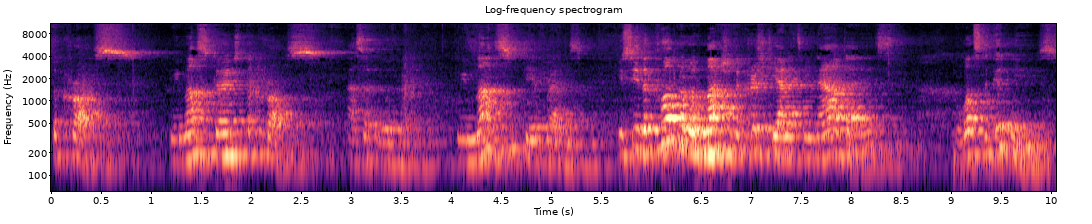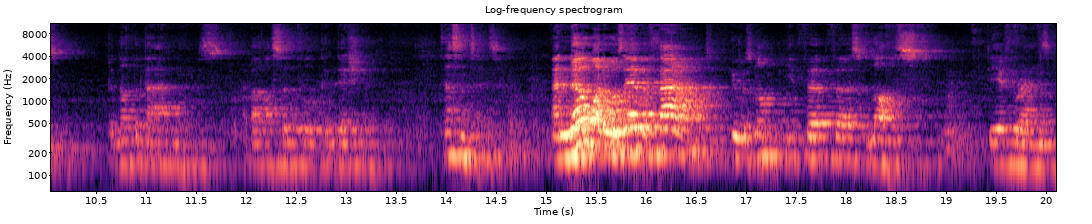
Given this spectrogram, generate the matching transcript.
the cross. We must go to the cross, as it were. We must, dear friends. You see, the problem with much of the Christianity nowadays, what's the good news, but not the bad news about our sinful condition, doesn't it? And no one was ever found who was not first lost, dear friends.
